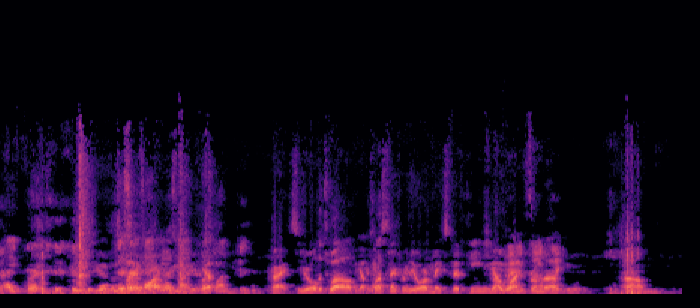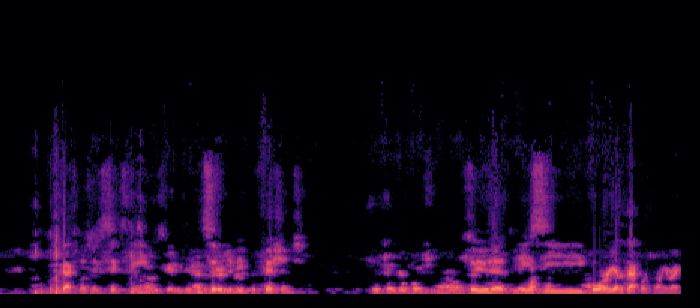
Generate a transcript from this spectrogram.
like for Do you have the missile right attack, button plus one. Plus Yep. one. Alright, so you rolled a 12. You got plus three from the orb, makes 15. You got one from the um, dex bonus, makes 16. You're considered to be proficient. We'll take our points tomorrow. So you hit AC four. You have attack roll twenty, right?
